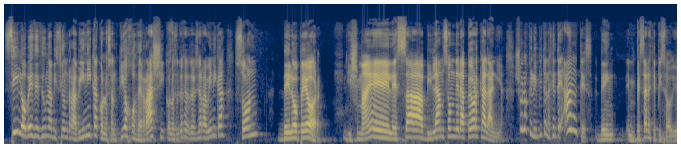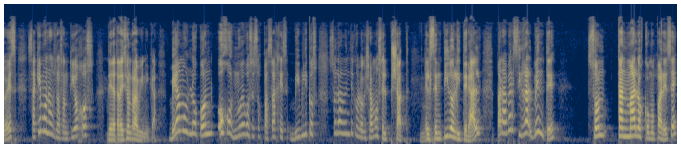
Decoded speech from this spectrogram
si lo ves desde una visión rabínica, con los anteojos de Rashi, con los Sí. anteojos de la tradición rabínica, son de lo peor. Ishmael, Esab, Bilam son de la peor calaña. Yo lo que le invito a la gente antes de empezar este episodio es saquémonos los anteojos de la tradición rabínica. Veámoslo con ojos nuevos esos pasajes bíblicos, solamente con lo que llamamos el pshat, el Mm. sentido literal, para ver si realmente son tan malos como parece,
